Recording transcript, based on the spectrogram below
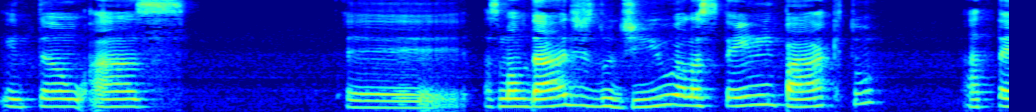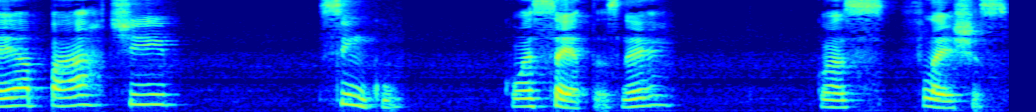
Então, as, é, as maldades do Dio, elas têm impacto até a parte 5, com as setas, né? Com as flechas.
